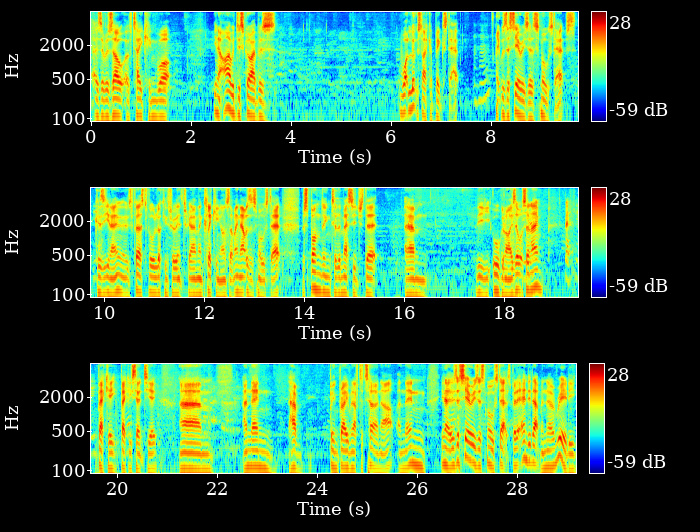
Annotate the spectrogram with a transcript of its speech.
as a result of taking what you know, I would describe as what looks like a big step. It was a series of small steps because you know it was first of all looking through Instagram and clicking on something. That was a small step. Responding to the message that um, the organizer, what's her name, Becky. Becky, Becky Yeah. sent to you, um, and then have been brave enough to turn up, and then you know there's a series of small steps, but it ended up in a really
